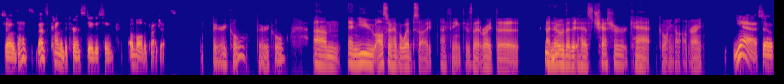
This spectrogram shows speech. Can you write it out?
so that's that's kind of the current status of of all the projects. Very cool. Very cool. Um, and you also have a website, I think. Is that right? The I hmm know that it has Cheshire Cat going on, right? Yeah, so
